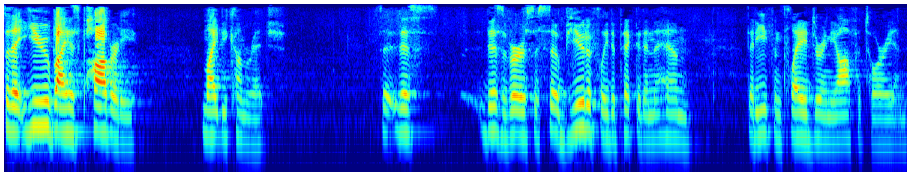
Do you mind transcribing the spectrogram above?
so that you by his poverty might become rich. So this, this verse is so beautifully depicted in the hymn that Ethan played during the offertory. And,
